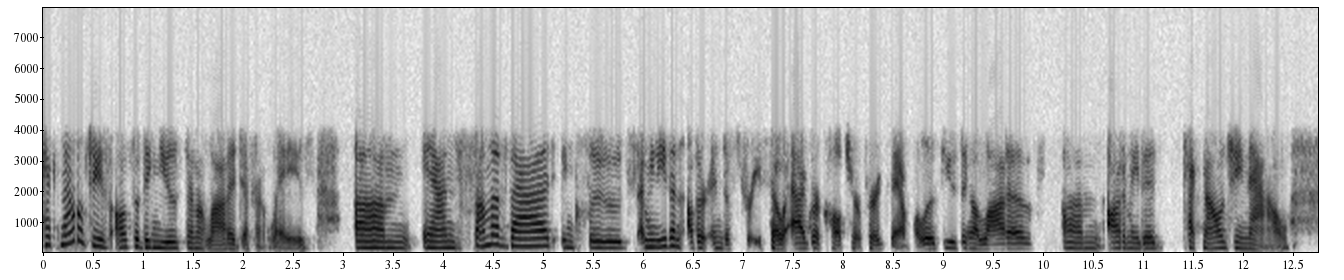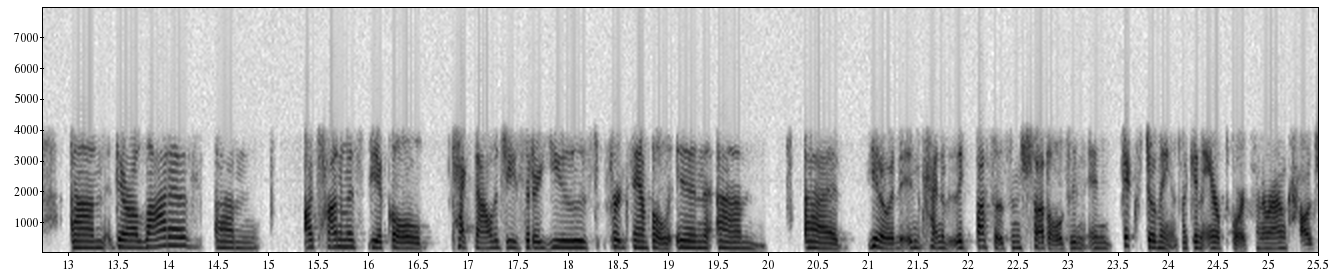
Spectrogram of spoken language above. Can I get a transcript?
technology is also being used in a lot of different ways. Um, and some of that includes, I mean, even other industries. So, agriculture, for example, is using a lot of um, automated technology now. Um, there are a lot of um, autonomous vehicle technologies that are used, for example, in um, uh, you know, in, in, kind of like buses and shuttles in, in fixed domains, like in airports and around college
